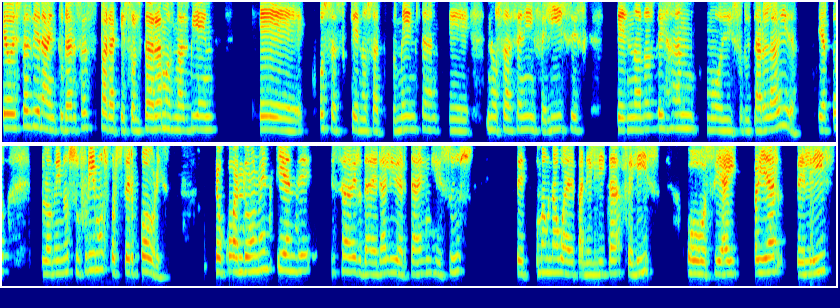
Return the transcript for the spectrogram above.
estas bienaventuranzas para que soltáramos más bien eh, cosas que nos atormentan, que nos hacen infelices, que no nos dejan como disfrutar la vida, ¿cierto? Por lo menos sufrimos por ser pobres. Pero cuando uno entiende esa verdadera libertad en Jesús, se toma un agua de panelita feliz o si hay caviar feliz,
